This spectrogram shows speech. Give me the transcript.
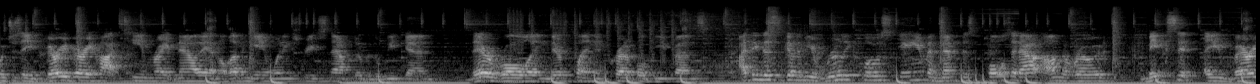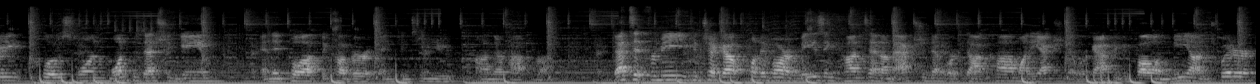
which is a very, very hot team right now. They had an 11 game winning streak snapped over the weekend. They're rolling, they're playing incredible defense. I think this is going to be a really close game, and Memphis pulls it out on the road, makes it a very close one, one possession game, and they pull out the cover and continue on their hot run. That's it for me. You can check out plenty of our amazing content on ActionNetwork.com, on the Action Network app. You can follow me on Twitter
